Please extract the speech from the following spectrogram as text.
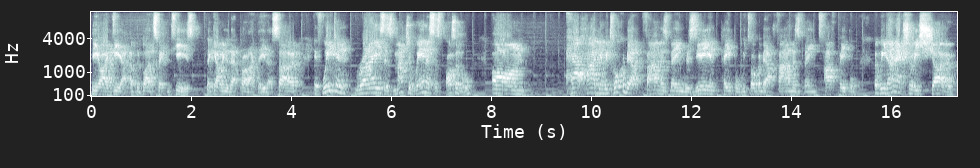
the idea of the blood, sweat, and tears that go into that product either. So if we can raise as much awareness as possible on how hard, you know, we talk about farmers being resilient people, we talk about farmers being tough people, but we don't actually show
